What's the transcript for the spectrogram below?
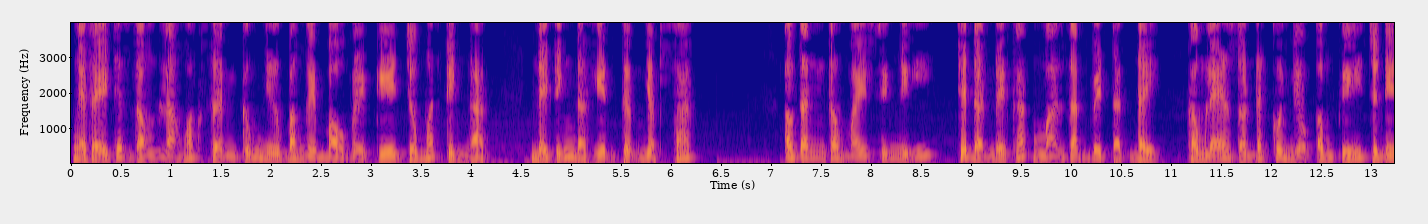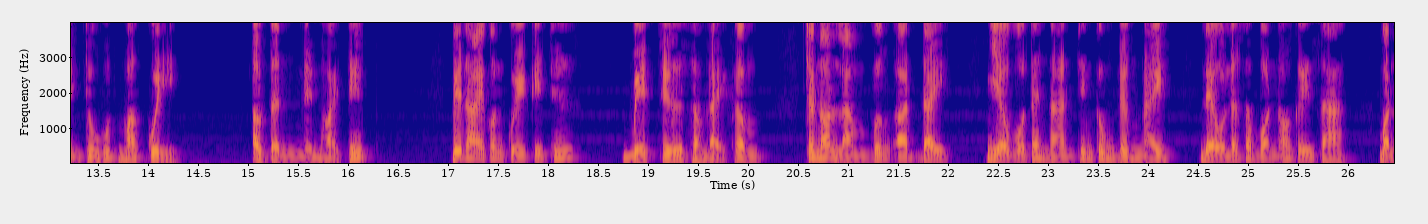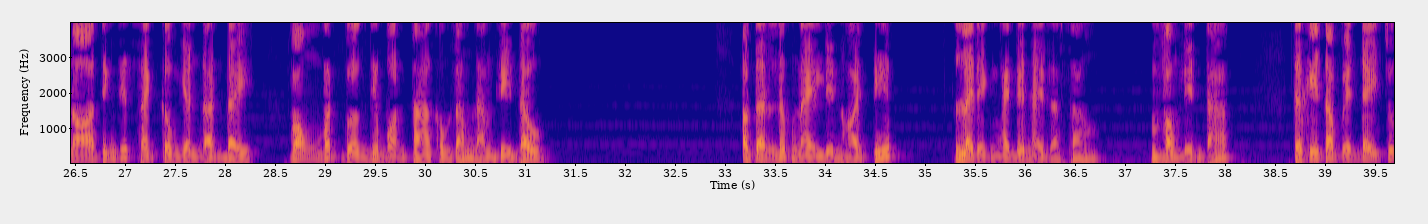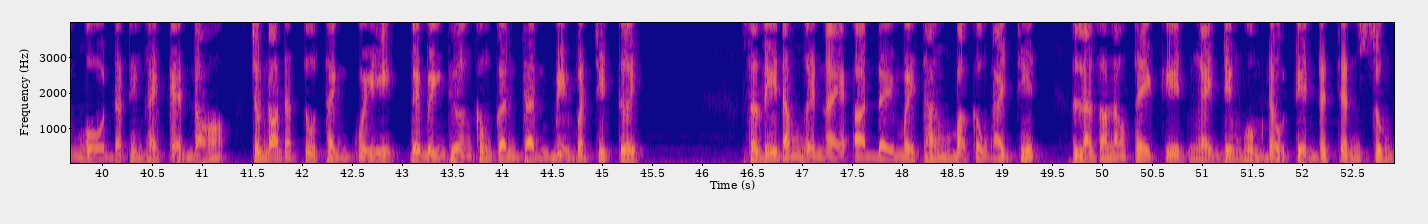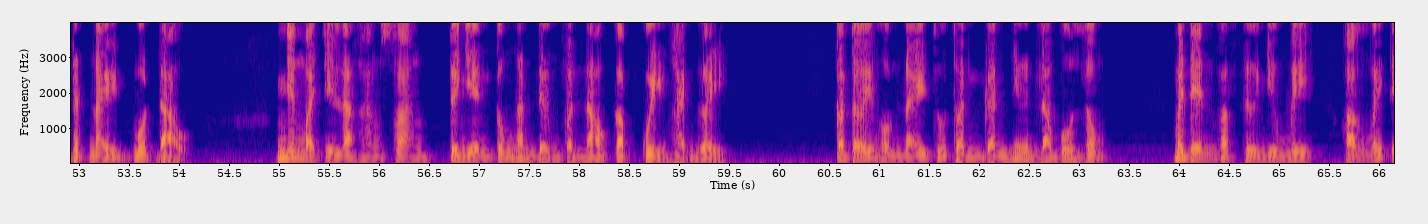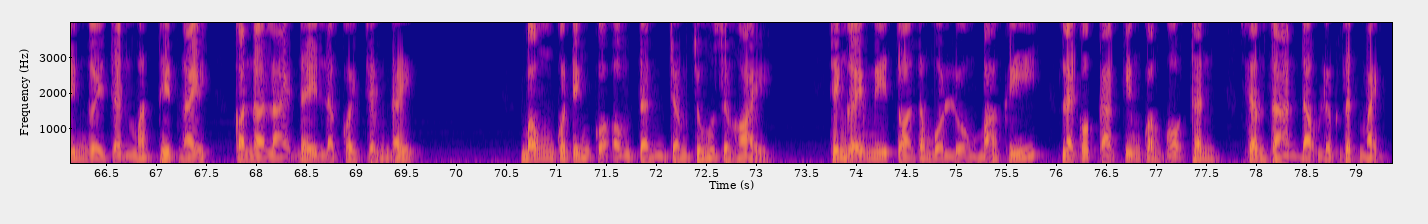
Nghe thấy chết giọng là Hoác Sơn cũng như ba người bảo vệ kia trốn mắt kinh ngạc, đây chính là hiện tượng nhập xác. Ông Tân cao mày suy nghĩ, chết ở nơi khác mà giặt về tận đây, không lẽ do đất có nhiều âm khí cho nên thu hút ma quỷ? Ông Tân liền hỏi tiếp, Biết hai con quỷ kia chứ? Biết chứ sao lại không? Cho nó làm vương ở đây. Nhiều vụ tai nạn trên cung đường này đều là do bọn nó gây ra. Bọn nó tính giết sạch công nhân ở đây. Vong vất vưởng như bọn ta không dám làm gì đâu. Ông Tân lúc này liền hỏi tiếp. Lê định hai đứa này ra sao? Vong liền đáp. Từ khi ta về đây, chú ngộ đã thấy hai kẻ đó. Chúng nó đã tu thành quỷ. Người bình thường không cẩn thận bị vật chết tươi Sở dĩ đám người này ở đây mấy tháng mà không ai chết là do lão thầy kia ngay đêm hôm đầu tiên đã chấn xuống đất này một đạo. Nhưng mà chỉ là hạng soàng, tuy nhiên cũng ngăn được phần nào cặp quỷ hại người. Còn tới hôm nay chú Thuận gần như là vô dụng. Mấy tên pháp sư như mi hoặc mấy tên người trần mắt thịt này còn ở lại đây là coi chừng đấy. Bỗng có tiếng của ông Tân chăm chú rồi hỏi. Trên người mi tỏa ra một luồng bá khí lại có cả kim quang hộ thân, xem ra đạo lực rất mạnh.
